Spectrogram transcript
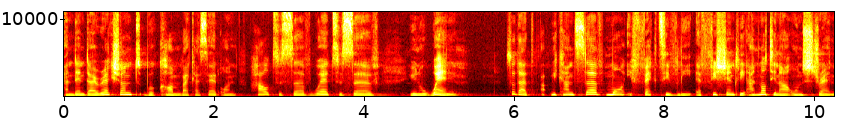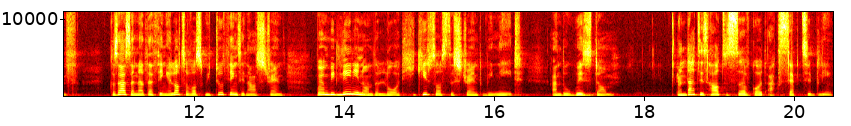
And then direction will come, like I said, on how to serve, where to serve, you know, when. So that uh, we can serve more effectively, efficiently, and not in our own strength. Because that's another thing. A lot of us, we do things in our strength. When we lean in on the Lord, He gives us the strength we need and the wisdom. And that is how to serve God acceptably.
